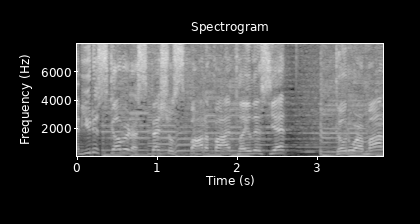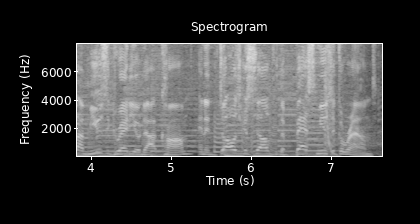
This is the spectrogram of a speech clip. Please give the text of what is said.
Have you discovered our special Spotify playlist yet? Go to ArmadaMusicRadio.com and indulge yourself with the best music around.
